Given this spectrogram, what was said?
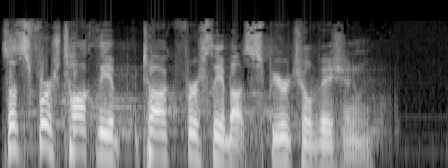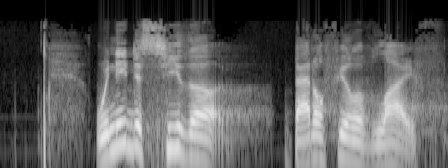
So let's first talk, the, talk firstly about spiritual vision. We need to see the battlefield of life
